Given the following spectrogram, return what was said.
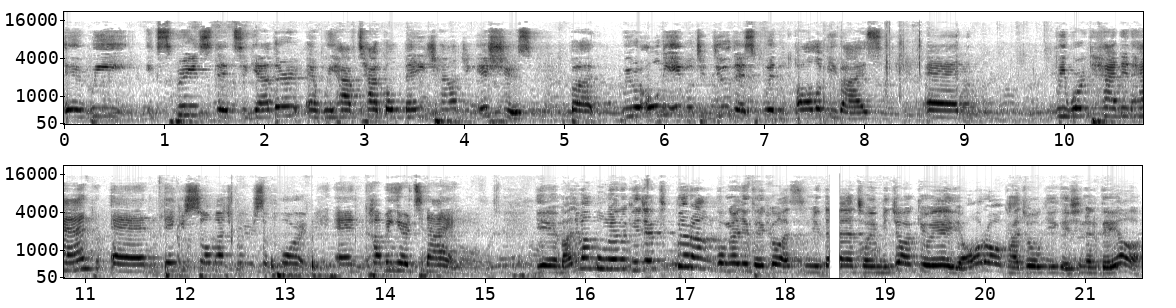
it, we experienced it together and we have tackled many challenging issues. But we were only able to do this with all of you guys. And we worked hand in hand. And thank you so much for your support and coming here tonight. 예, 마지막 공연은 굉장히 특별한 공연이 될 것 같습니다. 저희 민주학교에 여러 가족이 계시는데요.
